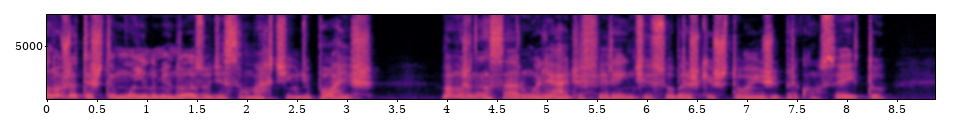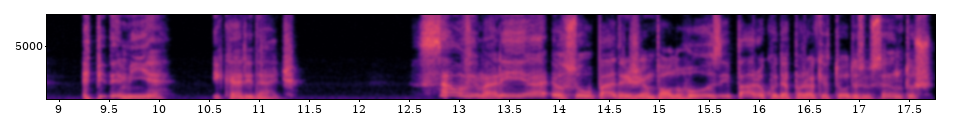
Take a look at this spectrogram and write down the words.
À luz do testemunho luminoso de São Martinho de Porres, vamos lançar um olhar diferente sobre as questões de preconceito, epidemia e caridade. Salve Maria! Eu sou o Padre Jean Paulo Ruse, pároco da Paróquia Todos os Santos.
